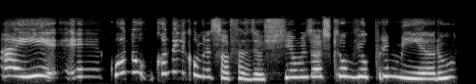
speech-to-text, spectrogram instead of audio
Aí, é, quando, quando ele começou a fazer os filmes, eu acho que eu vi o primeiro.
